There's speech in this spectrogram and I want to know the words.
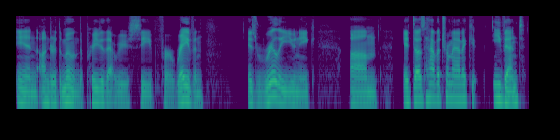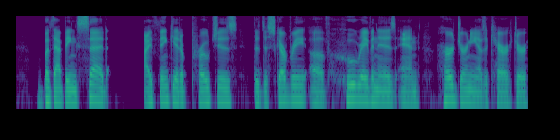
in Under the Moon, the preview that we received for Raven, is really unique. Um, it does have a traumatic event, but that being said, I think it approaches the discovery of who Raven is and her journey as a character.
